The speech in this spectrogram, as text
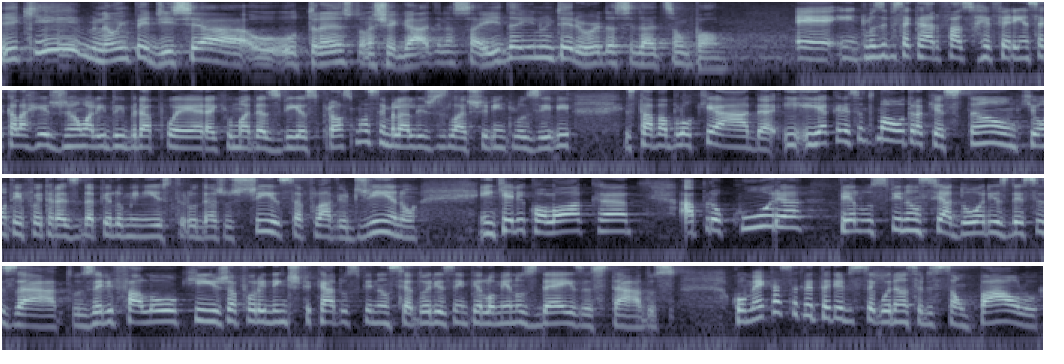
e que não impedisse a, o, o trânsito na chegada e na saída e no interior da cidade de São Paulo. É, inclusive, secretário, faço referência àquela região ali do Ibirapuera, que uma das vias próximas à Assembleia Legislativa, inclusive, estava bloqueada. E, e acrescento uma outra questão que ontem foi trazida pelo ministro da Justiça, Flávio Dino, em que ele coloca a procura pelos financiadores desses atos. Ele falou que já foram identificados financiadores em pelo menos 10 estados. Como é que a Secretaria de Segurança de São Paulo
